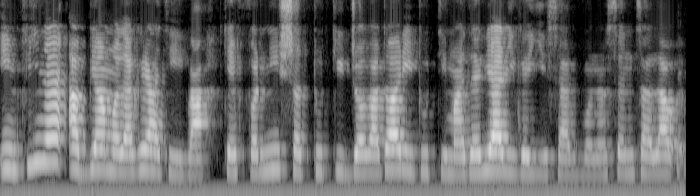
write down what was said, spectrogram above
Infine abbiamo la creativa che fornisce a tutti i giocatori tutti i materiali che gli servono senza, la-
